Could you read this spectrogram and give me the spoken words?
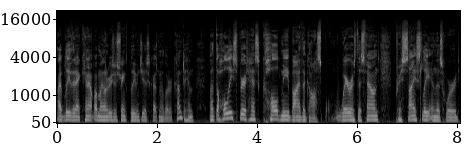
I believe that I cannot by my own reason strength believe in Jesus Christ my Lord or come to him, but the Holy Spirit has called me by the gospel. Where is this found? Precisely in this word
